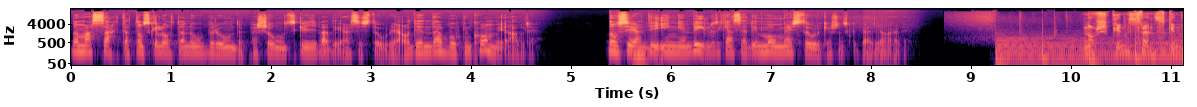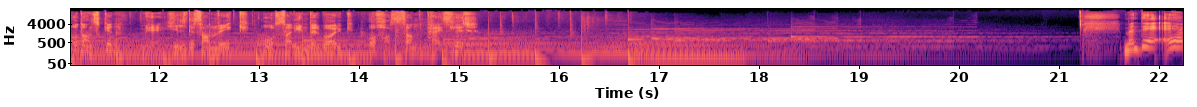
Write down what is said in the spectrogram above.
De har sagt att de ska låta en oberoende person skriva deras historia. Och den där boken kommer ju aldrig. De ser mm. att det ingen vill. Och det kan säga att det är många historiker som skulle vilja göra det. Norsken, svensken og dansken med Hilde Sandvik, Åsa Linderborg og Hassan Preisler. Men det er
